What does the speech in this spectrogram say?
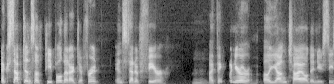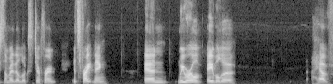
acceptance of people that are different instead of fear. Mm. I think when you're a young child and you see somebody that looks different, it's frightening. And we were able to have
